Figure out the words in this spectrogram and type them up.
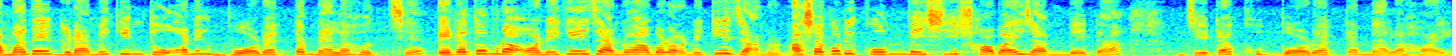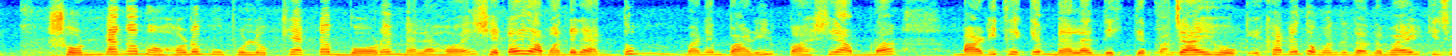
আমাদের গ্রামে কিন্তু অনেক বড় একটা মেলা হচ্ছে। এটা তোমরা অনেকেই জানো, আবার অনেকেই জানো না। আশা করি কম বেশি সবাই জানবে এটা, যেটা খুব বড় একটা মেলা হয়। সোনডাঙ্গা মহরম উপলক্ষে একটা বড় মেলা হয়। সেটাই আমাদের একদম মানে বাড়ির পাশে আমরা বাড়ি থেকে মেলা দেখতে পাই যাই হোক, এখানে তোমাদের দাদা ভাইয়ের কিছু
